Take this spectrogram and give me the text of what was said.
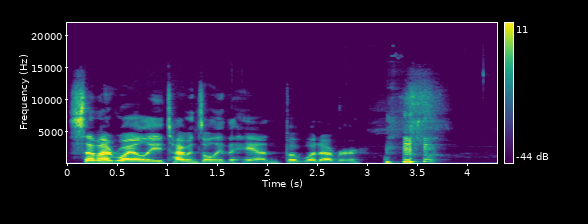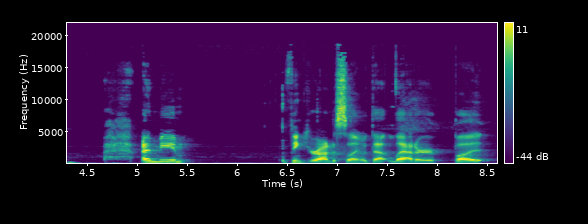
semi royally? Tywin's only the hand, but whatever. I mean, I think you're onto something with that latter, but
